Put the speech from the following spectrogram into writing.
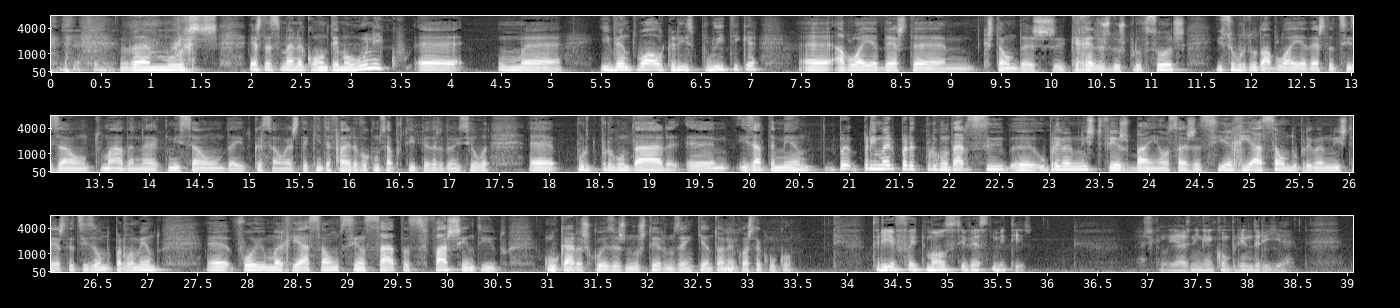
vamos esta semana com um tema único, uh, uma eventual crise política uh, à boleia desta hum, questão das carreiras dos professores e, sobretudo, à boleia desta decisão tomada na Comissão da Educação esta quinta-feira. Vou começar por ti, Pedro Adão e Silva, uh, por te perguntar uh, exatamente, primeiro para te perguntar se o Primeiro-Ministro fez bem, ou seja, se a reação do Primeiro-Ministro a esta decisão do Parlamento foi uma reação sensata, se faz sentido colocar as coisas nos termos em que António Costa colocou teria feito mal se tivesse demitido. Acho que, aliás, ninguém compreenderia.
